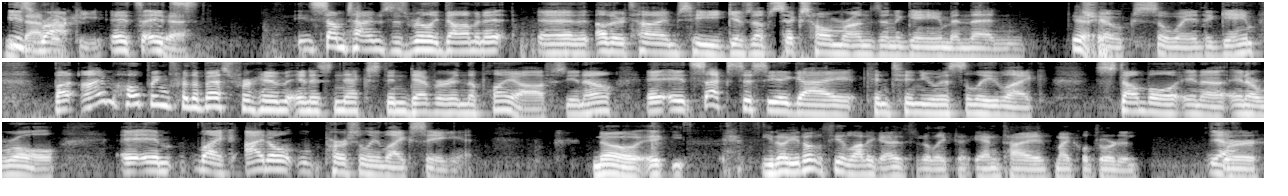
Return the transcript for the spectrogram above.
he's, average. rocky. It's it's he sometimes is really dominant, and at other times he gives up six home runs in a game and then Yeah. chokes away the game. But I'm hoping for the best for him in his next endeavor in the playoffs. You know, it, it sucks to see a guy continuously like stumble in a in a role. It- it- like I don't personally like seeing it. No, it, you know, you don't see a lot of guys that are like the anti Michael Jordan, Yeah, where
